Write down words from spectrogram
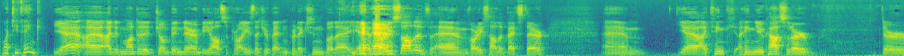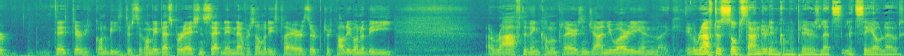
What do you think? Yeah, I, I didn't want to jump in there and be all surprised at your betting prediction, but uh, yeah, very solid, um, very solid bets there. Um, yeah, I think I think Newcastle are they're they, they're going to be there's going to be a desperation setting in now for some of these players. They're, there's probably going to be a raft of incoming players in January, and like a raft of substandard incoming players. Let's let's say out loud,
